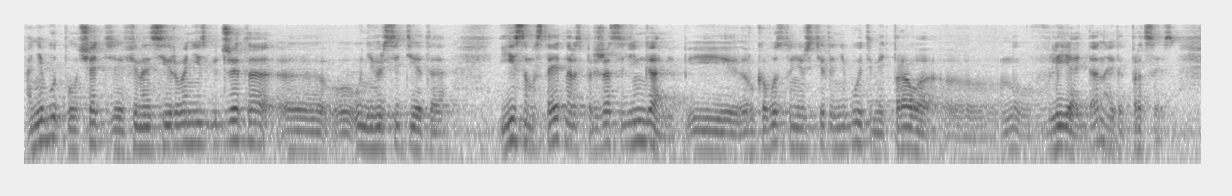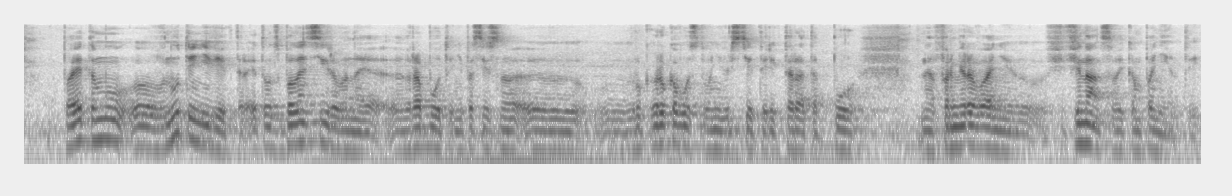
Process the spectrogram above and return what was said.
Они будут получать финансирование из бюджета университета и самостоятельно распоряжаться деньгами. И руководство университета не будет иметь права э, ну, влиять да, на этот процесс. Поэтому э, внутренний вектор – это вот сбалансированная э, работа непосредственно руководства университета ректората по формированию финансовой компоненты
